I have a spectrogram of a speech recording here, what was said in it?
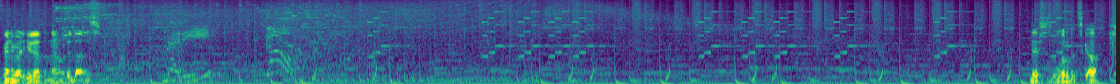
For anybody who doesn't know what it does. This is a little bit scuffed.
